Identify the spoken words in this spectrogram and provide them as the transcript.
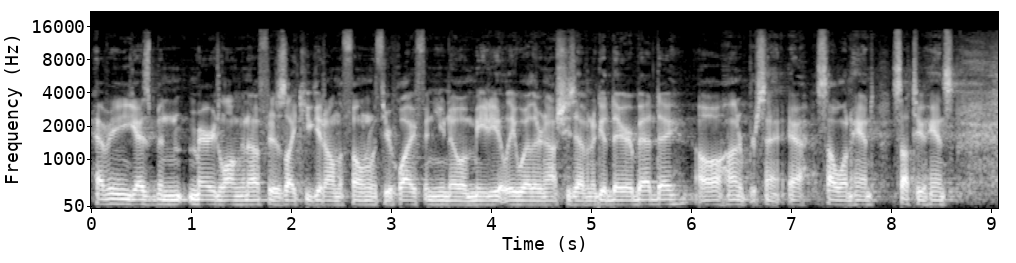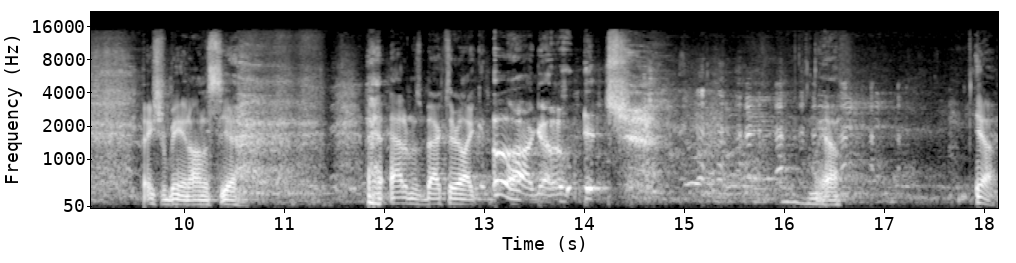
having you guys been married long enough is like you get on the phone with your wife and you know immediately whether or not she's having a good day or a bad day. Oh, 100%. Yeah. I saw one hand, saw two hands. Thanks for being honest. Yeah. Adam's back there like, oh, I got an itch. Yeah. Yeah.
